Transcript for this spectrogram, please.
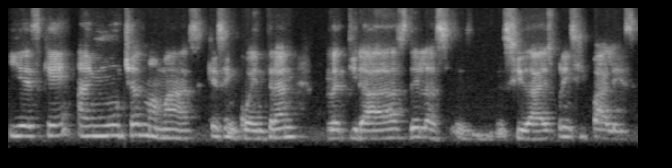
Y es que hay muchas mamás que se encuentran retiradas de las ciudades principales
